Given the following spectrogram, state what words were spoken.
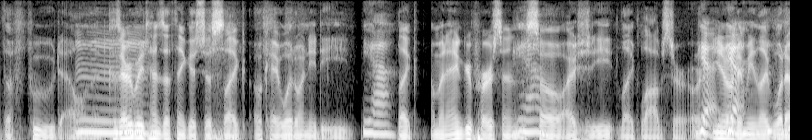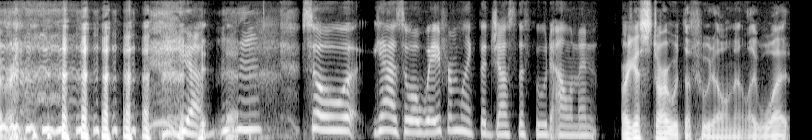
the food element because everybody Mm. tends to think it's just like okay, what do I need to eat? yeah Like I'm an angry person, Yeah. so I should eat like lobster or Yeah, you know what. I mean, like whatever. yeah. Yeah. mhm. so yeah so away from like the just the food element Or I guess start with the food element. Like what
